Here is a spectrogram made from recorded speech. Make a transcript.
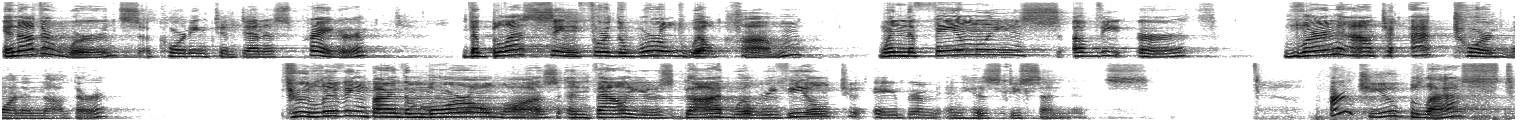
In other words, according to Dennis Prager, the blessing for the world will come when the families of the earth learn how to act toward one another. Through living by the moral laws and values God will reveal to Abram and his descendants. You blessed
